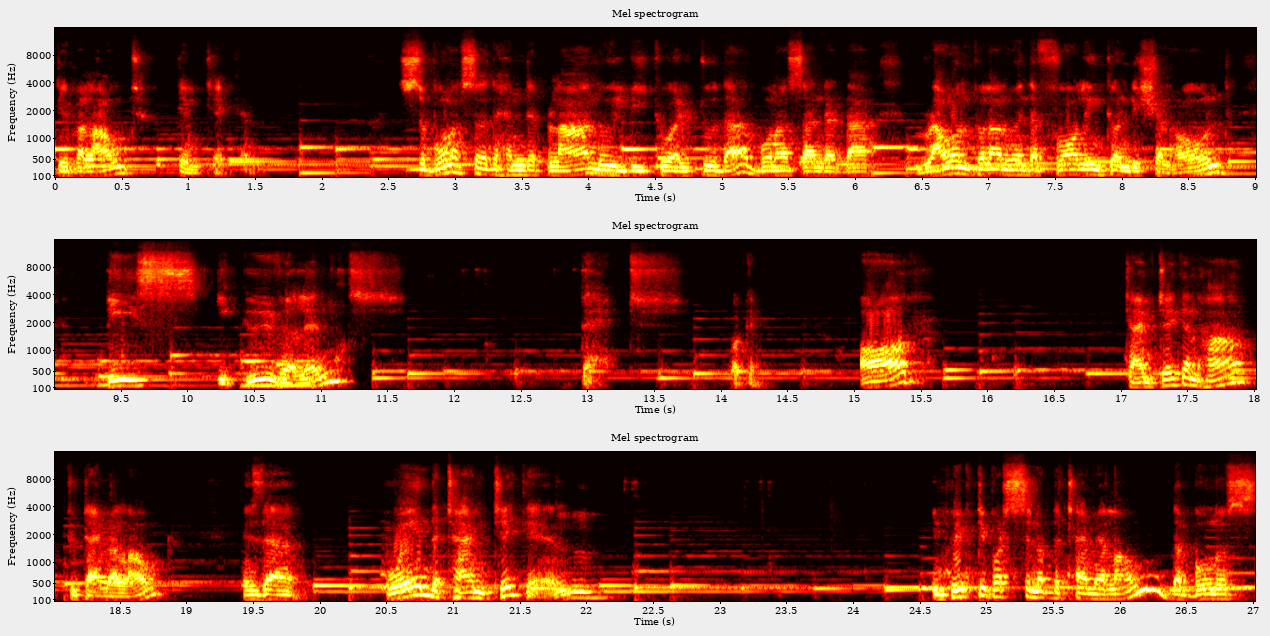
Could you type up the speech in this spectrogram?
time allowed, time taken. So bonus under the plan will be equal to the bonus under the Rowan plan when the following condition hold. This equivalent that. Okay. Or time taken half to time allowed is the when the time taken in 50% of the time allowed, the bonus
